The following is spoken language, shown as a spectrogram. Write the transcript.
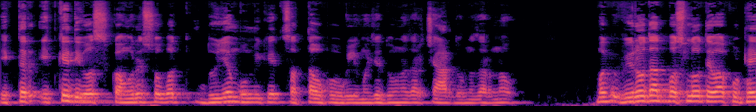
एकतर इतके दिवस काँग्रेससोबत दुय्यम भूमिकेत सत्ता उपभोगली म्हणजे दोन हजार चार दोन हजार नऊ. मग विरोधात बसलो तेव्हा कुठे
